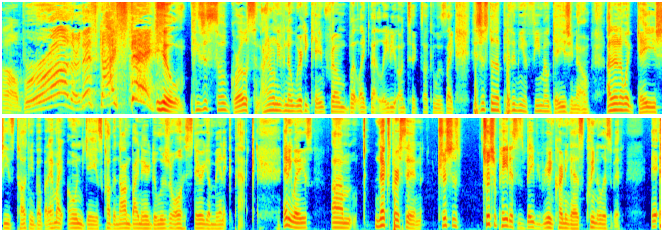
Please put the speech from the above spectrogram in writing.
Oh, brother, this guy stinks! Ew, he's just so gross, and I don't even know where he came from. But like that lady on TikTok who was like, he's just the epitome of female gaze, you know. I don't know what gaze she's talking about, but I have my own gaze called the non-binary delusional hysteria manic pack. Anyways, um, next person, Trisha's Trisha Paytas' is baby reincarnating as Queen Elizabeth. It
